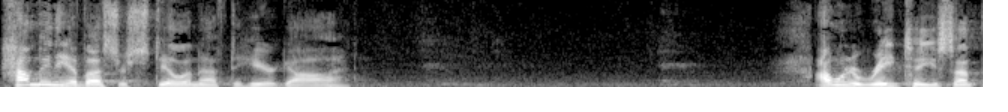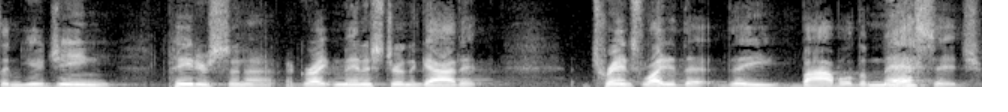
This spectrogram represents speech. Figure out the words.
How many of us are still enough to hear God? I want to read to you something Eugene Peterson, a, a great minister and the guy that translated the, the Bible, the message.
